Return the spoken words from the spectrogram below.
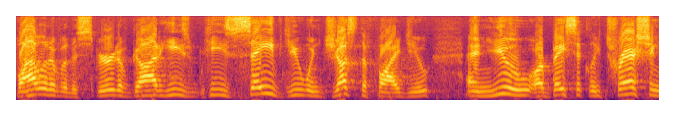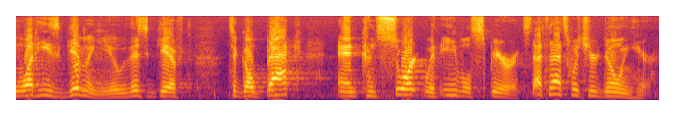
violative of the Spirit of God. He's, he's saved you and justified you, and you are basically trashing what He's giving you, this gift, to go back and consort with evil spirits. That's, that's what you're doing here.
